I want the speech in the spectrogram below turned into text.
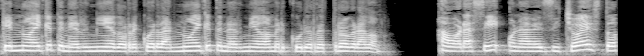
que no hay que tener miedo. Recuerda, no hay que tener miedo a Mercurio retrógrado. Ahora sí, una vez dicho esto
